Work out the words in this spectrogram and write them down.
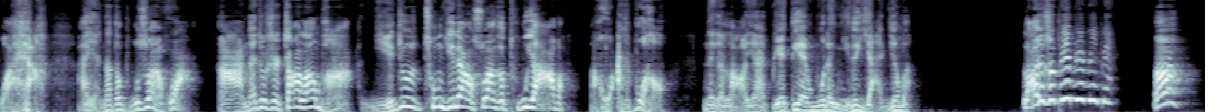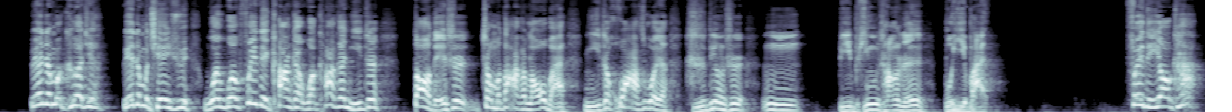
我呀，哎呀，那都不算画啊，那就是蟑螂爬，也就充其量算个涂鸦吧。啊，画的不好，那个老爷别玷污了你的眼睛吧。”老爷说：“别别别别啊！”别这么客气，别这么谦虚，我我非得看看，我看看你这到底是这么大个老板，你这画作呀，指定是嗯比平常人不一般，非得要看，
